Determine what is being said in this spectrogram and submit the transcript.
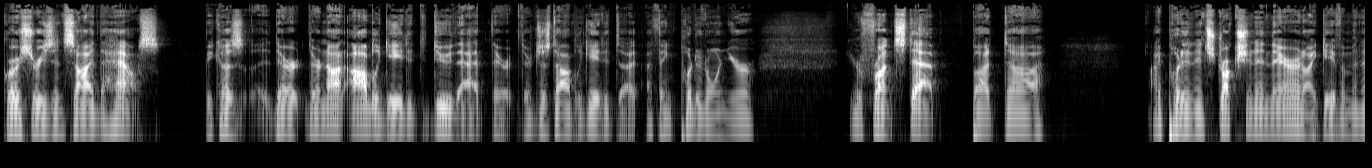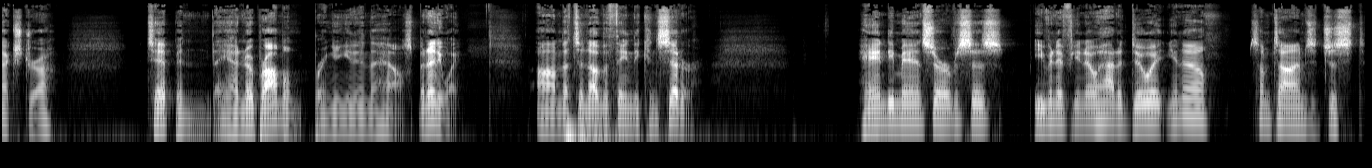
groceries inside the house because they're they're not obligated to do that. They're they're just obligated to I think put it on your your front step. But uh, I put an instruction in there and I gave them an extra tip, and they had no problem bringing it in the house. But anyway, um, that's another thing to consider. Handyman services, even if you know how to do it, you know, sometimes it just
